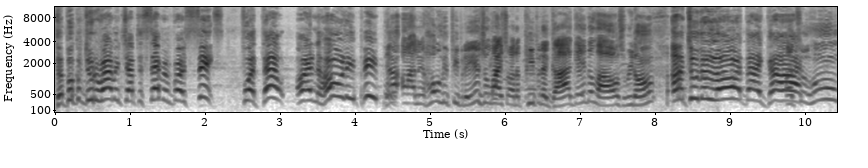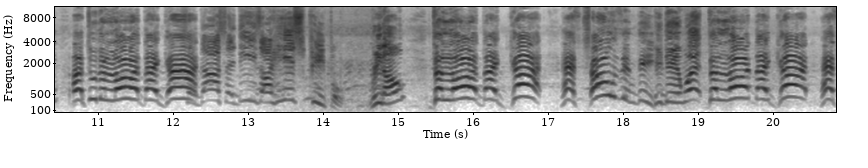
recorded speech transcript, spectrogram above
The book of Deuteronomy, chapter 7, verse 6. for thou art an holy people There are the holy people. The Israelites are the people that God gave the laws. Read on. unto the Lord thy God. Unto whom? unto the Lord thy God. So God. God said these are his people. Read on. The Lord thy God has chosen thee. He did what? The Lord thy God has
